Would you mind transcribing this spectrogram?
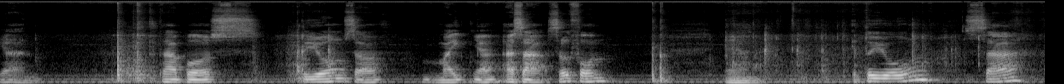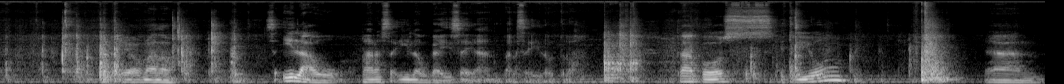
Yan. Tapos ito yung sa mic niya, ah, sa cellphone. Yan. Ito yung sa yung ano sa ilaw. Para sa ilaw guys. Ayan. Para sa ilaw to. Tapos, ito yung yan.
